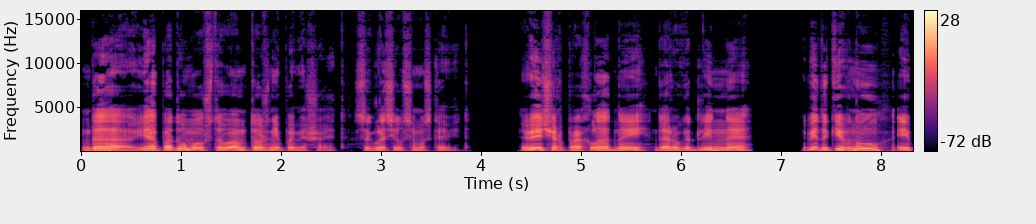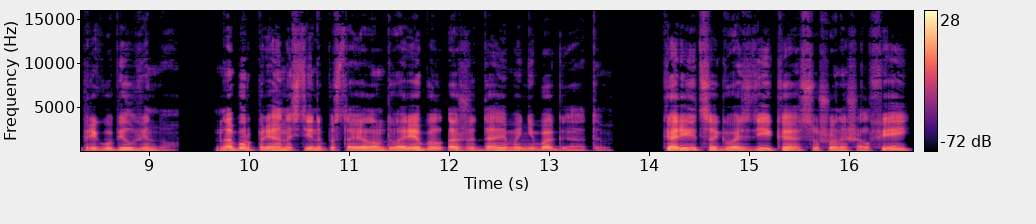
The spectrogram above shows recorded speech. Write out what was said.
Да, я подумал, что вам тоже не помешает», — согласился московит. Вечер прохладный, дорога длинная. Вида кивнул и пригубил вино. Набор пряностей на постоялом дворе был ожидаемо небогатым. Корица, гвоздика, сушеный шалфей.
